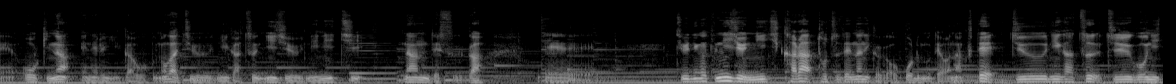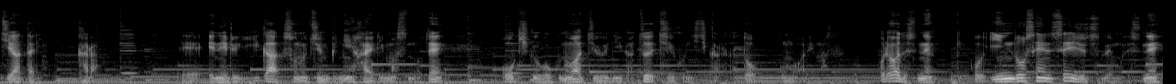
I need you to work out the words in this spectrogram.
えー、大きなエネルギーが動くのが12月22日なんですが、えー、12月22日から突然何かが起こるのではなくて12月15日あたりから、えー、エネルギーがその準備に入りますので大きく動くのは12月15日からだと思われます。これはですね結構インド先生術でもですね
